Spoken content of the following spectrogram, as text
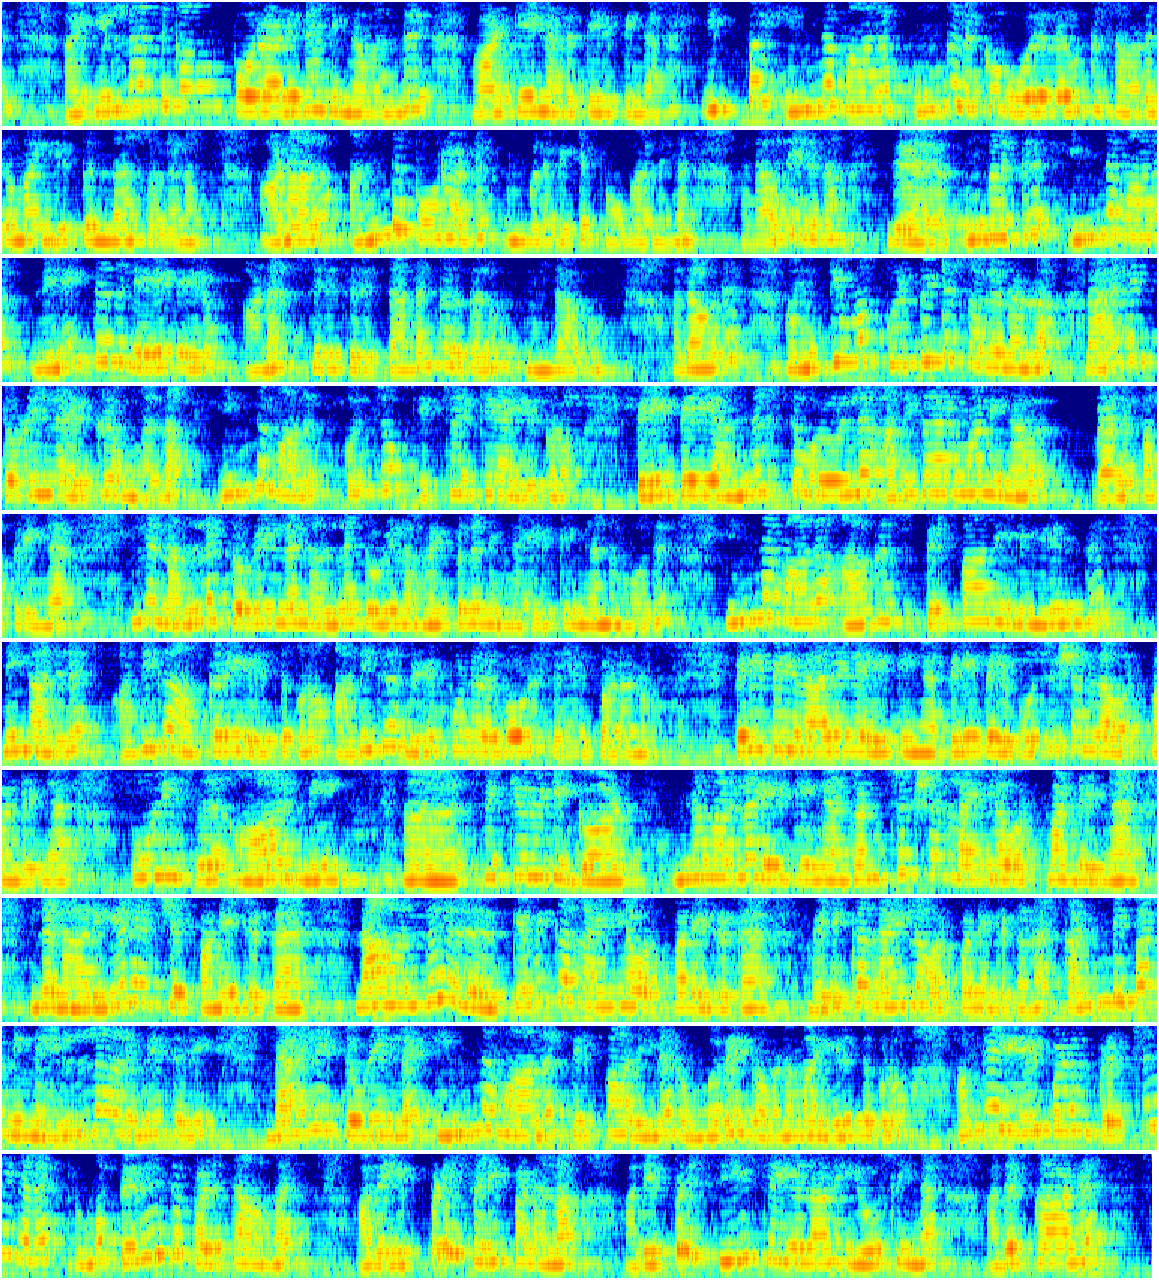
எல்லாத்துக்காகவும் போராடி தான் நீங்கள் வந்து வாழ்க்கையை நடத்தியிருப்பீங்க. இப்போ இந்த மாதம் உங்களுக்கு ஓரளவுக்கு சாதகமாக இருக்குன்னு தான் சொல்லணும். ஆனாலும் அந்த போராட்டம் உங்களை விட்டு போகாதுங்க. அதாவது என்னென்னா உங்களுக்கு இந்த மாதம் நினைத்தது நிறைவேறும் ஆனால் சிறு சிறு தடங்கல்களும் உண்டாகும். அதாவது முக்கியமாக குறிப்பிட்டு சொல்லணும்னா வேலை தொழிலில் இருக்கிறவங்கெல்லாம் இந்த மாதம் கொஞ்சம் எச்சரிக்கையாக இருக்கணும். பெரிய பெரிய அந்தஸ்து உள்ள அதிகாரமாக நீங்கள் வேலை பார்க்குறீங்க. இல்லை நல்ல தொழிலில் நல்ல தொழில் அமைப்பில் நீங்கள் இருக்கீங்கன்னும் போது இந்த மாதம் ஆகஸ்ட் பிற்பாதையில் இருந்து நீங்கள் அதில் அதிக அக்கறை எடுத்துக்கணும். அதிக விழிப்புணர்வோடு செயல்படணும். பெரிய பெரிய வேலையில் இருக்கீங்க. பெரிய பெரிய பொசிஷனில் ஒர்க் பண்ணுறீங்க போலீஸு ஆர்மி செக்யூரிட்டி கார்டு இந்த மாதிரிலாம் இருக்கீங்க. கன்ஸ்ட்ரக்ஷன் லைனில் ஒர்க் பண்ணுறீங்க இல்லை நான் ரியல் எஸ்டேட் பண்ணிகிட்ருக்கேன் நான் வந்து கெமிக்கல் லைனில் ஒர்க் பண்ணிகிட்ருக்கேன் மெடிக்கல் லைனில் ஒர்க் பண்ணிகிட்ருக்கேன்னா கண்டிப்பாக நீங்கள் எல்லாருமே சரி வேலை தொழிலில் இந்த மாதம் பிற்பாதையில் ரொம்பவே கவனமாக இருந்துக்கணும். அங்கே ஏற்படும் பிரச்சனைகளை ரொம்ப பெரிதுபடுத்தாமல் அதை எப்படி சரி பண்ணலாம் அதை எப்படி சீர் செய்யலாம்னு யோசிங்க. அதற்கான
